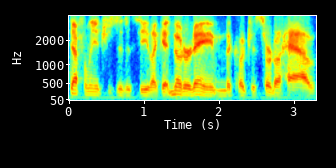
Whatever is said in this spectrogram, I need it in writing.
definitely interested to see like at Notre Dame, the coaches sort of have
